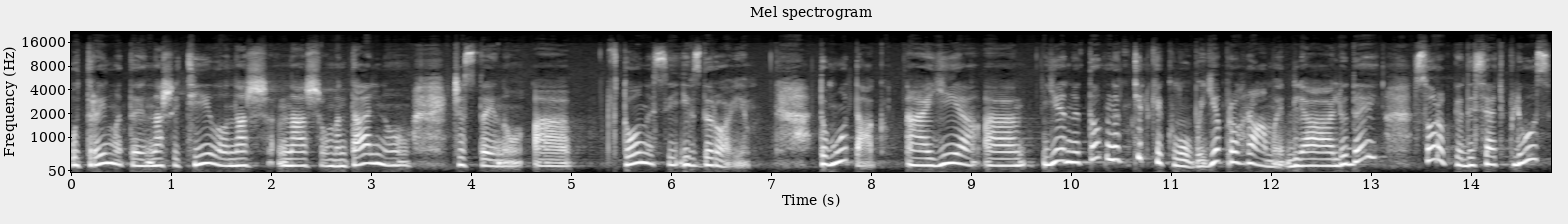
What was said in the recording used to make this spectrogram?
утримати наше тіло, наш, нашу ментальну частину в тонусі і в здоров'ї. Тому так. Є є не то не тільки клуби, є програми для людей 40-50+,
